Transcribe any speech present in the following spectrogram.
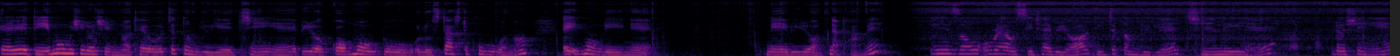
ကဲဒီအမှုန့်မရှိလို့ရှိရင်တော့အထဲကိုစက်သွန်ပြူရဲ့ချင်းရဲ့ပြီးတော့ကော်မှုတ်တို့အဲ့လို starch တစ်ခုခုပေါ့နော်အဲ့အမှုန့်လေးနဲ့နေပြီးတော့နှက်ထားမယ်အင်းဆုံး Oreo စီထည့်ပြီးတော့ဒီစက်တုံပြူရဲ့ချင်းလေးရဲ့ပြီးလို့ရှိရင်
